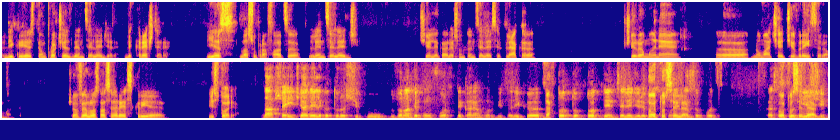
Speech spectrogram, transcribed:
Adică este un proces de înțelegere, de creștere. Ies la suprafață, le înțelegi, cele care sunt înțelese pleacă și rămâne uh, numai ceea ce vrei să rămână. Și în felul ăsta se rescrie istoria. Da, și aici are legătură și cu zona de confort de care am vorbit. Adică Da. tot, tot, tot de înțelegere Totul presupune se ca leagă. să poți, ca să Totul poți se ieși. leagă.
